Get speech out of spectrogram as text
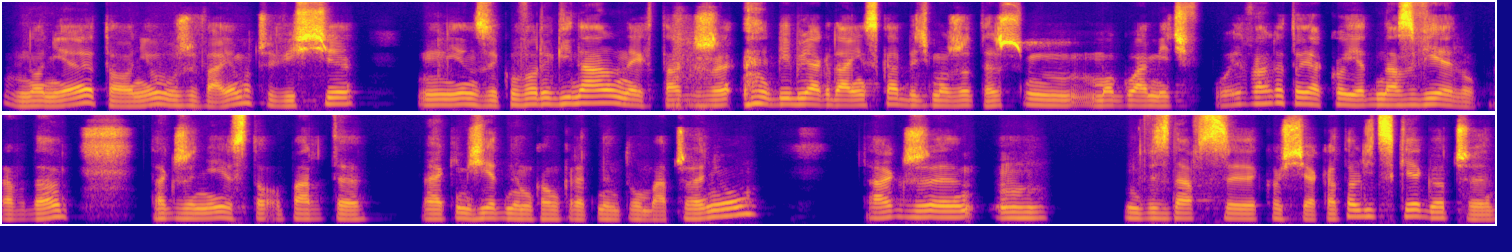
no nie, to oni używają oczywiście języków oryginalnych, także Biblia Gdańska być może też mm, mogła mieć wpływ, ale to jako jedna z wielu, prawda? Także nie jest to oparte na jakimś jednym konkretnym tłumaczeniu. Także mm, wyznawcy Kościoła katolickiego czy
